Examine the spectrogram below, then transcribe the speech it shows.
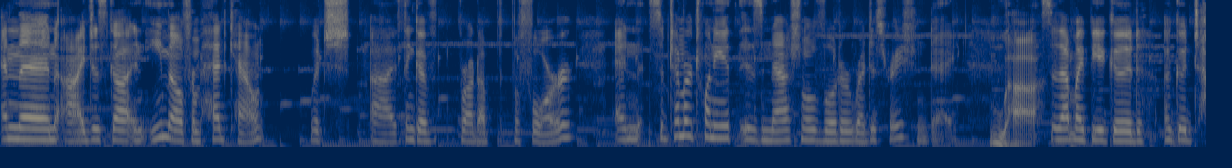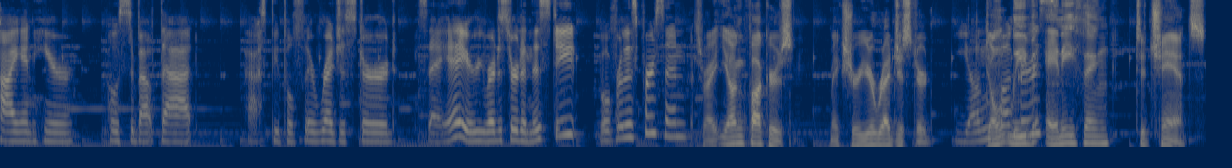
And then I just got an email from Headcount, which uh, I think I've brought up before. And September 20th is National Voter Registration Day. Ooh ha. So that might be a good a good tie-in here. Post about that. Ask people if they're registered. Say, hey, are you registered in this state? Vote for this person. That's right. Young fuckers, make sure you're registered. Young Don't fuckers. leave anything to chance.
